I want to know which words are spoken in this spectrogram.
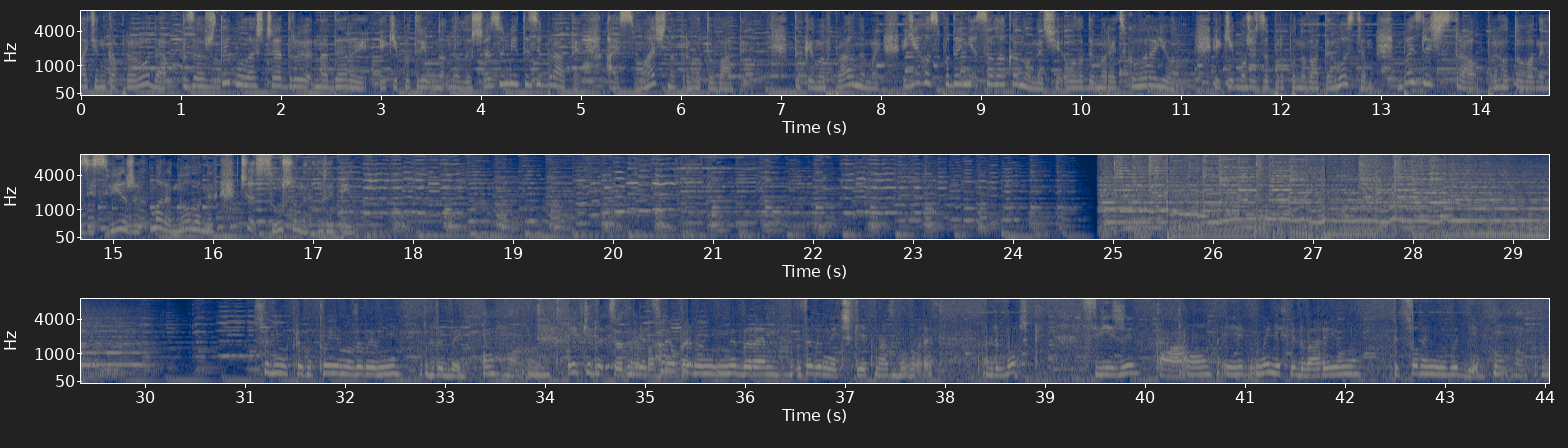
Матінка природа завжди була щедрою на дари, які потрібно не лише зуміти зібрати, а й смачно приготувати. Такими вправними є господині села Каноничі Володимирецького району, які можуть запропонувати гостям безліч страв, приготованих зі свіжих, маринованих чи сушених грибів. Ми приготуємо заливні гриби. Які для цього треба Для цього гриби? треба, ми беремо заливнички, як нас говорять, грибочки свіжі. Так. О, і ми їх відварюємо в підсоленій воді.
